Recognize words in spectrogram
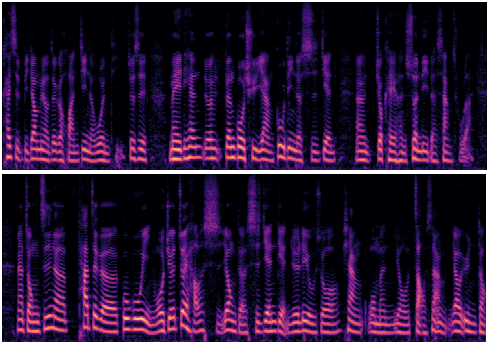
开始比较没有这个环境的问题，就是每天就跟过去一样，固定的时间，嗯，就可以很顺利的上出来。那总之呢，它这个咕咕饮，我觉得最好使用的时间点，就是例如说，像我们有早上要运动，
